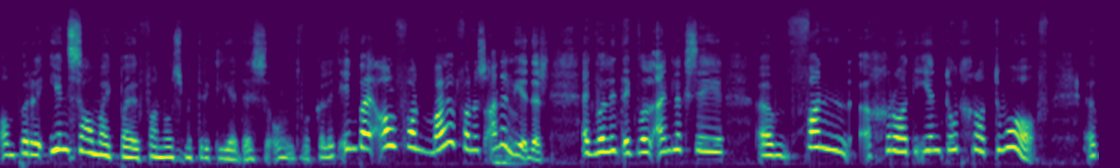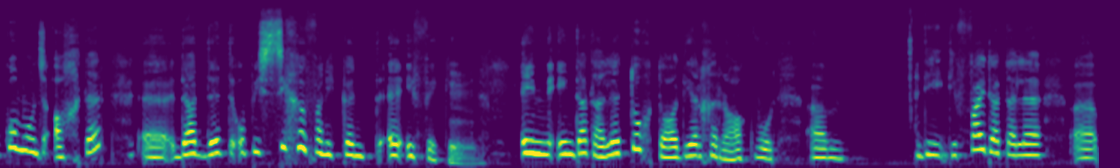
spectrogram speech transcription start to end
amper 'n eensaamheid by van ons matriekleerders ontwikkel het en by al van baie van ons ander ja. leerders. Ek wil net ek wil eintlik sê ehm um, van graad 1 tot graad 12 uh, kom ons agter uh, dat dit op die siege van die kind 'n uh, effek het. Hmm. En en dat hulle tog daardeur geraak word. Um, die die feit dat hulle uh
